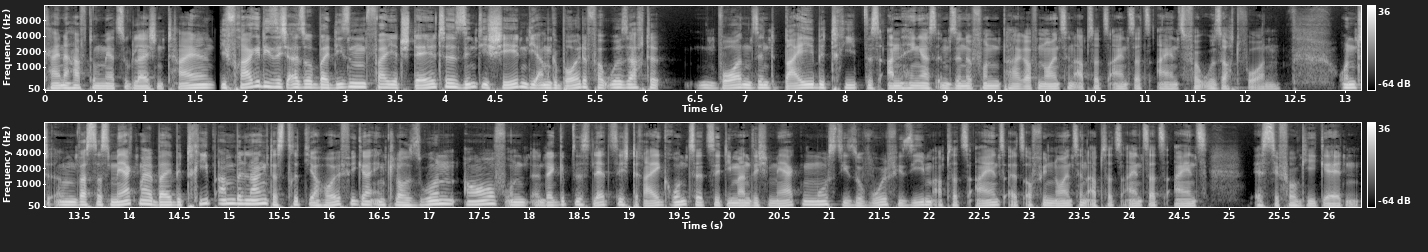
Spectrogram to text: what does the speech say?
keine Haftung mehr zu gleichen Teilen. Die Frage, die sich also bei diesem Fall jetzt stellte, sind die Schäden, die am Gebäude verursachte worden sind bei Betrieb des Anhängers im Sinne von Paragraph 19 Absatz 1 Satz 1 verursacht worden. Und ähm, was das Merkmal bei Betrieb anbelangt, das tritt ja häufiger in Klausuren auf und äh, da gibt es letztlich drei Grundsätze, die man sich merken muss, die sowohl für 7 Absatz 1 als auch für 19 Absatz 1 Satz 1 StVG gelten.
